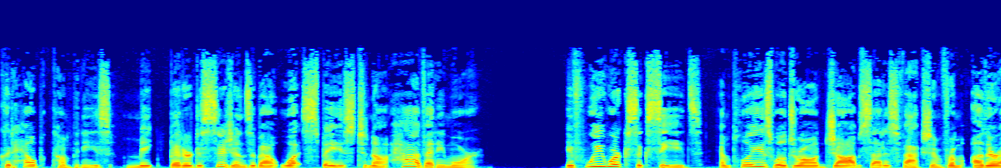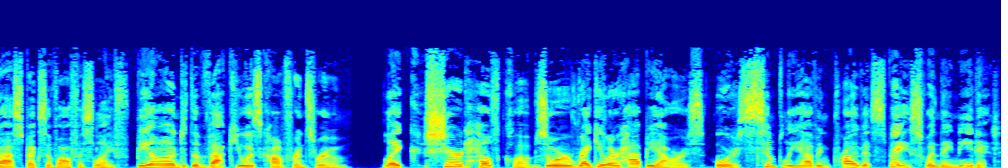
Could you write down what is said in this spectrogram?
could help companies make better decisions about what space to not have anymore if WeWork succeeds, employees will draw job satisfaction from other aspects of office life beyond the vacuous conference room, like shared health clubs or regular happy hours, or simply having private space when they need it.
